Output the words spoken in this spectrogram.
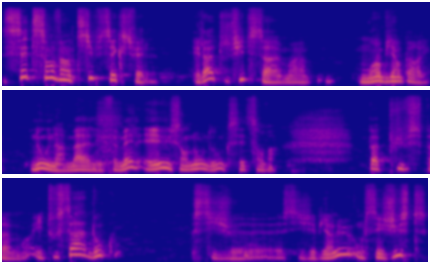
720 types sexuels. Et là, tout de suite, ça m'a moins bien parlé. Nous, on a mâle et femelle, et eux, ils en ont donc 720. Pas plus, pas moins. Et tout ça, donc, si je, si j'ai bien lu, on le sait juste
